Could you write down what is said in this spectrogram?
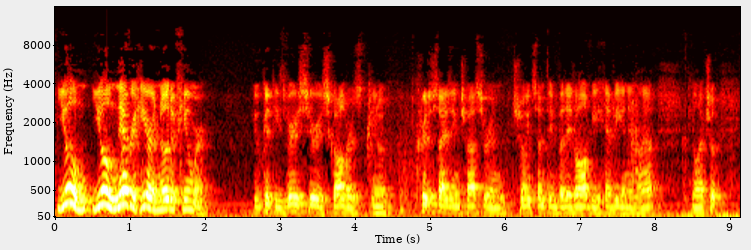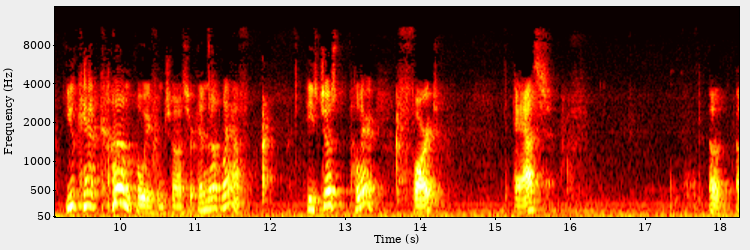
you'll you'll never hear a note of humor. You'll get these very serious scholars, you know, criticizing Chaucer and showing something, but it'll all be heavy and intellectual. You can't come away from Chaucer and not laugh. He's just hilarious. Fart, ass, a, a,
